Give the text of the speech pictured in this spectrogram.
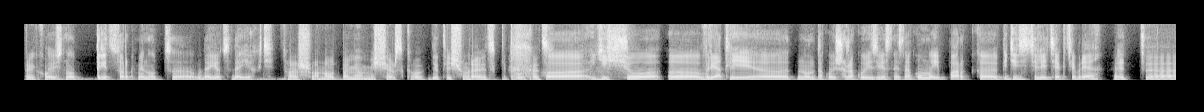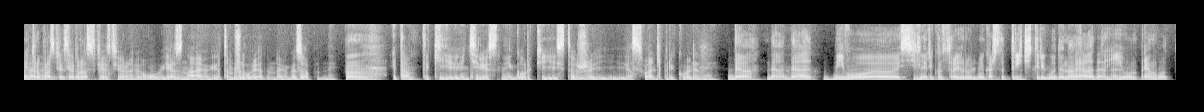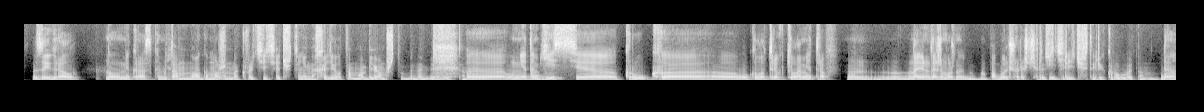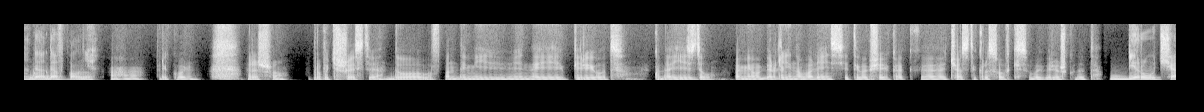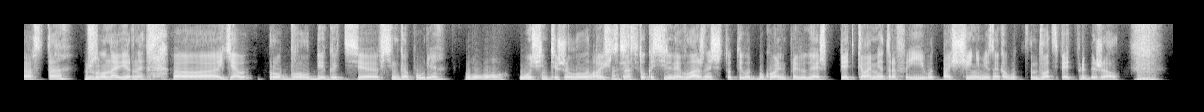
Мгм. То Прикольно. есть, ну, 30-40 минут э, удается доехать. Хорошо. Ну вот помимо Мещерского, где-то еще нравятся какие-то локации? А, Еще э, вряд ли э, ну, он такой широко известный знакомый парк э, 50-летия октября. Это... Метро проспект Вернадского. Проспект Вер- О, я знаю. Я там жил рядом на юго-западной. М, И там такие интересные горки есть тоже, и асфальт прикольный. Да, да, да. Его э, сильно реконструировали, мне кажется, 3-4 года назад, да, да. и он прям вот заиграл новыми красками. Там много можно накрутить? Я что-то не находил там объем, чтобы набегать. Там. Э, У меня там есть э, круг э, около трех километров. Он, Наверное, даже можно побольше То есть расчертить. 3-4 круга там. Да, да, да, вполне. Ага, прикольно. Хорошо. Про путешествия до в пандемийный период, куда ездил? Помимо Берлина, Валенсии, ты вообще как э, часто кроссовки с собой берешь куда-то? Беру часто, Ну, что- но, наверное, э, я пробовал бегать э, в Сингапуре. О, Очень тяжело, то есть Влажность. настолько сильная влажность, что ты вот буквально пробегаешь 5 километров, и вот по ощущениям, не знаю, как будто там 25 пробежал.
